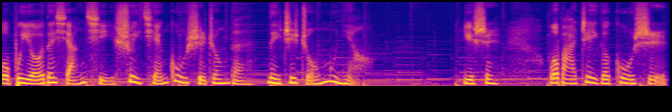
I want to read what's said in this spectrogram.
我不由得想起睡前故事中的那只啄木鸟。于是，我把这个故事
